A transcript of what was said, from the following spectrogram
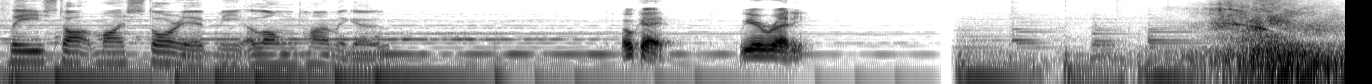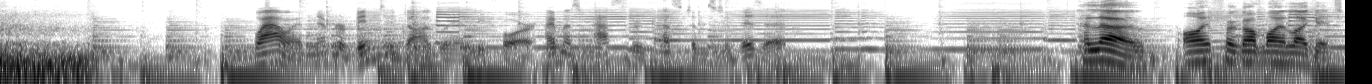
Please start my story of me a long time ago. Okay, we are ready. Wow, I've never been to Dogland before. I must pass through customs to visit. Hello, I forgot my luggage.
